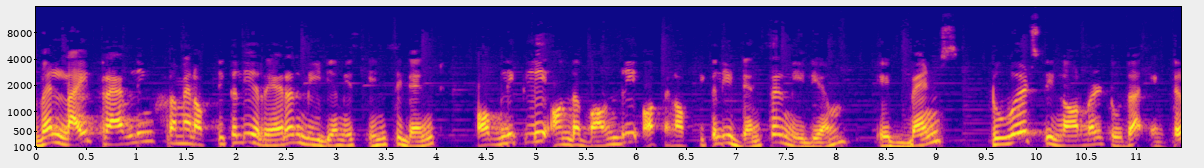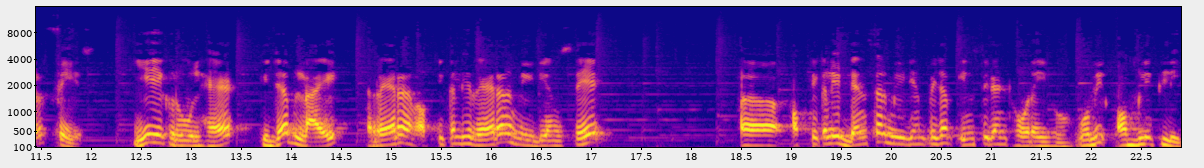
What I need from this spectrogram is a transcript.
well light travelling from an optically rare medium is incident obliquely on the boundary of an optically denser medium, it bends towards the normal to the interface. ये एक रूल है कि जब light rarer optically rarer medium से ऑप्टिकली डेंसर मीडियम पे जब इंसिडेंट हो रही हो वो भी ऑब्लिकली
